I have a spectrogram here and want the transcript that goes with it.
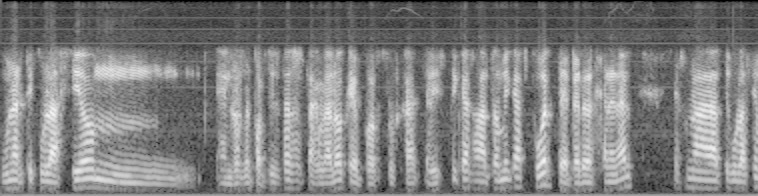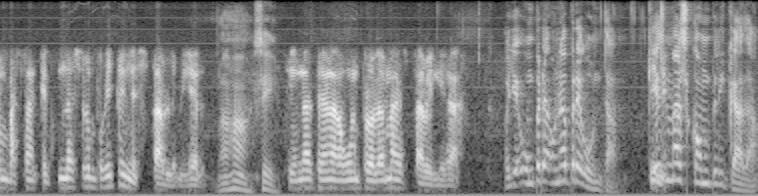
una articulación en los deportistas está claro que por sus características anatómicas fuerte, pero en general es una articulación bastante que tiende a ser un poquito inestable, Miguel. Ajá, sí. Tiende a tener algún problema de estabilidad. Oye, un pre- una pregunta. ¿Qué es más complicada?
